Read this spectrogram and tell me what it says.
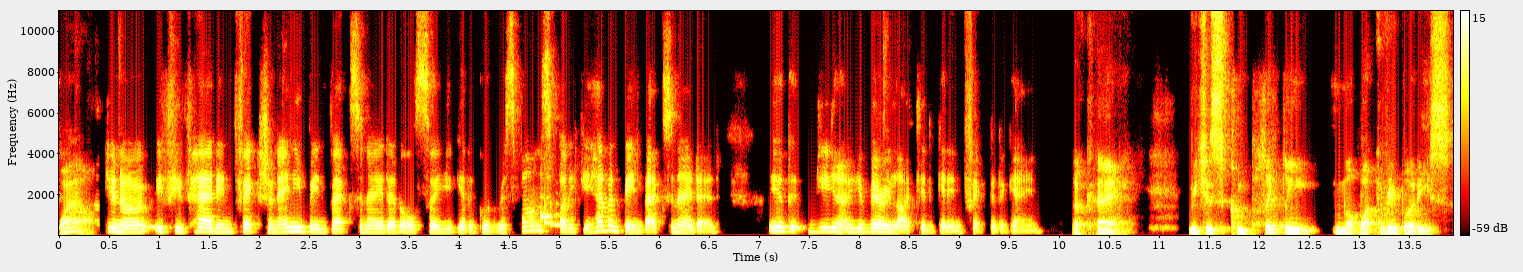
wow. you know if you've had infection and you've been vaccinated also you get a good response. But if you haven't been vaccinated you you know you're very likely to get infected again. Okay. Which is completely not what everybody's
